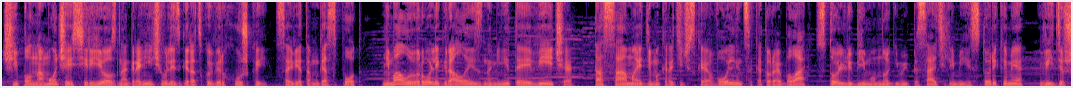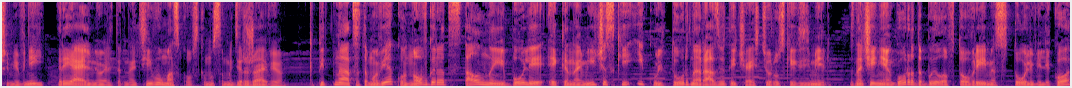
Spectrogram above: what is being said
чьи полномочия серьезно ограничивались городской верхушкой, Советом Господ. Немалую роль играла и знаменитая Веча, та самая демократическая вольница, которая была столь любима многими писателями и историками, видевшими в ней реальную альтернативу московскому самодержавию. К 15 веку Новгород стал наиболее экономически и культурно развитой частью русских земель. Значение города было в то время столь велико,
